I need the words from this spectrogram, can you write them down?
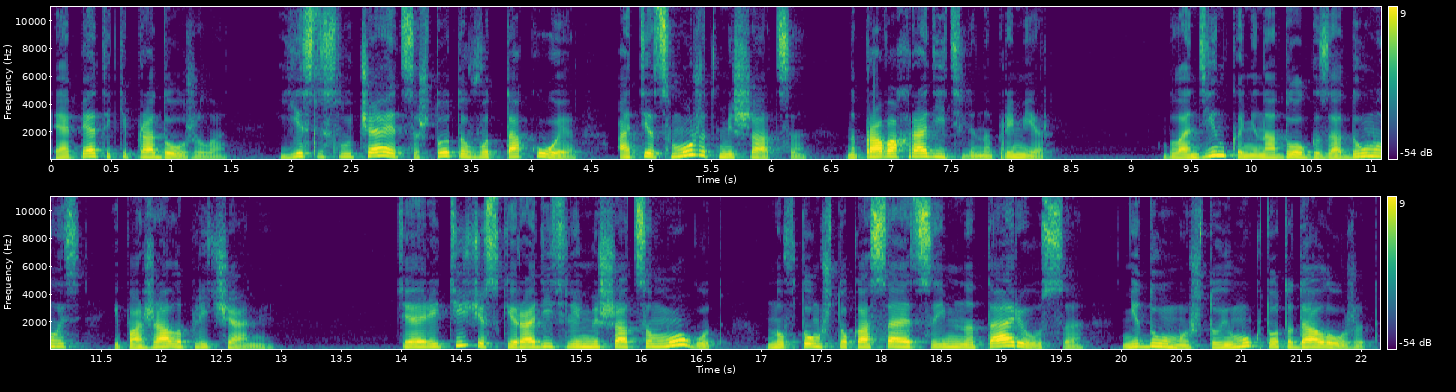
И опять-таки продолжила. Если случается что-то вот такое, отец может вмешаться? На правах родителя, например. Блондинка ненадолго задумалась и пожала плечами. Теоретически родители вмешаться могут, но в том, что касается именно Тариуса, не думаю, что ему кто-то доложит.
